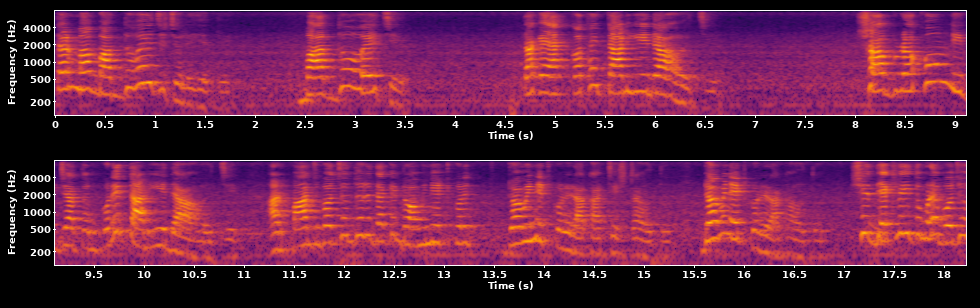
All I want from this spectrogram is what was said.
তার মা বাধ্য হয়েছে চলে যেতে। বাধ্য হয়েছে। তাকে এক কথায় তাড়িয়ে দেওয়া হয়েছে। সব রকম নির্যাতন করে তাড়িয়ে দেওয়া হয়েছে। আর পাঁচ বছর ধরে তাকে ডমিনেট করে ডমিনেট করে রাখার চেষ্টা হতো। ডমিনেট করে রাখা হতো। সে দেখলেই তোমরা বোঝো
